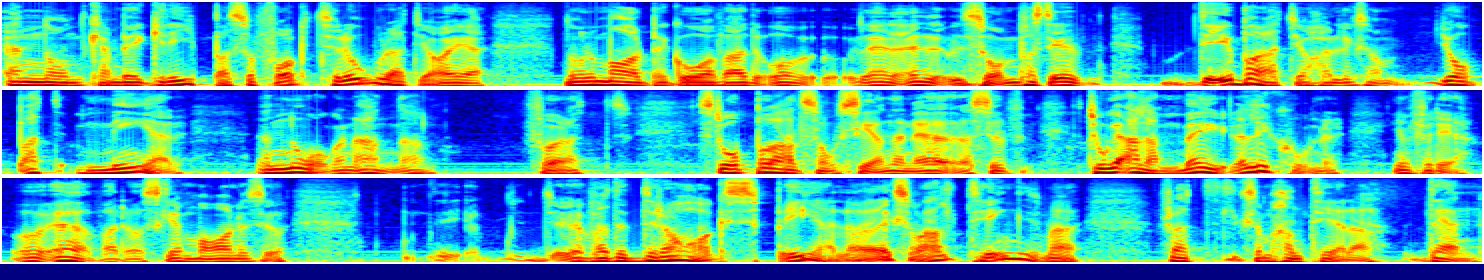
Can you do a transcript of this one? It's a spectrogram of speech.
än någon kan begripa. Så folk tror att jag är normalbegåvad. Och, eller så. Fast det, det är ju bara att jag har liksom jobbat mer än någon annan för att stå på allsångsscenen. Alltså, jag alltså, tog alla möjliga lektioner inför det och övade och skrev manus. Och övade dragspel och liksom allting för att liksom hantera den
